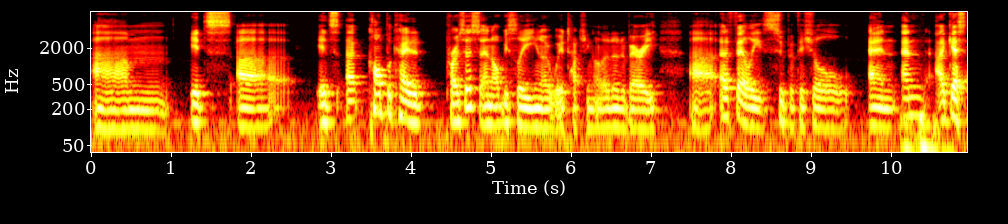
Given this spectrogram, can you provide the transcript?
Um, it's uh, it's a complicated process, and obviously, you know, we're touching on it at a very uh, a fairly superficial and and I guess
